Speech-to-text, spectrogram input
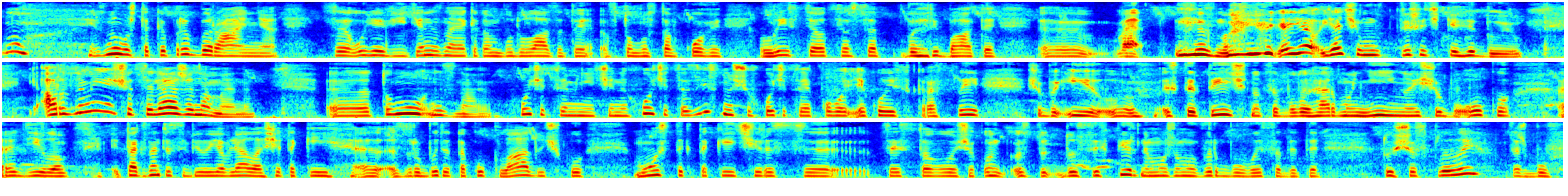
Ну, і знову ж таки прибирання. Це уявіть, я не знаю, як я там буду лазити в тому ставкові листя, оце все вигрібати. Не знаю, я, я, я чомусь трішечки гидую. А розумію, що це ляже на мене. Е, тому не знаю, хочеться мені чи не хочеться. Звісно, що хочеться якого, якоїсь краси, щоб і е, естетично це було гармонійно, і щоб око раділо. Так, знаєте, собі уявляла ще такий е, зробити таку кладочку, мостик такий через цей ставочок. Он, до, до сих пір не можемо вербу висадити. Ту, що сплели, це ж був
